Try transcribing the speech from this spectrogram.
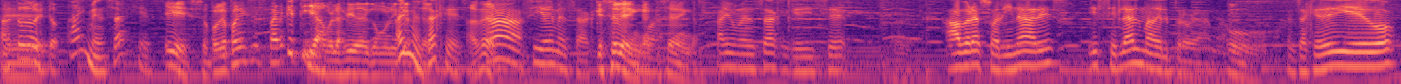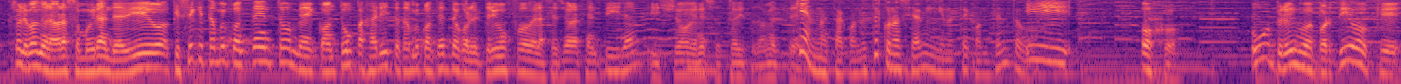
A eh, todo esto, ¿hay mensajes? Eso, porque para, qué- ¿para qué tiramos las vías de ¿Hay comunicación? mensajes? A ver. Ah, sí, hay mensajes. que se venga, Bueno. que se venga. Hay un mensaje que dice: Abrazo a Linares, es el alma del programa. Uh. Mensaje de Diego. Yo le mando un abrazo muy grande a Diego, que sé que está muy contento, me contó un pajarito, está muy contento con el triunfo de la selección argentina y yo en eso estoy totalmente... ¿Quién no está contento? ¿Usted conoce a alguien que no esté contento? Y, ojo, hubo un periodismo deportivo que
